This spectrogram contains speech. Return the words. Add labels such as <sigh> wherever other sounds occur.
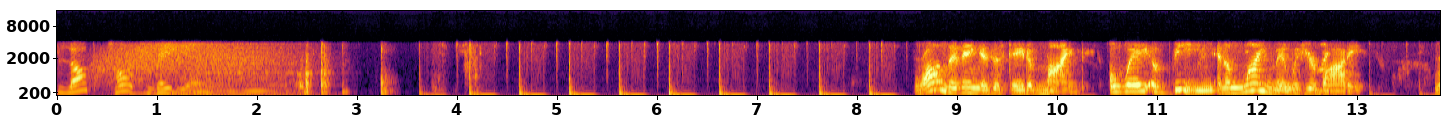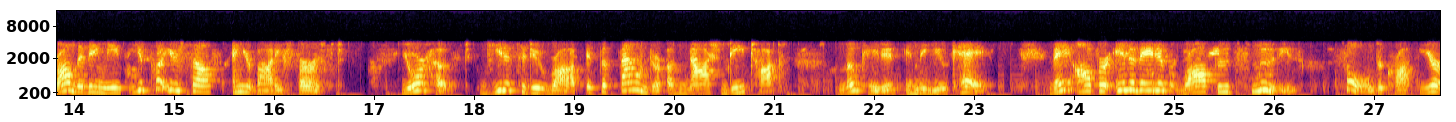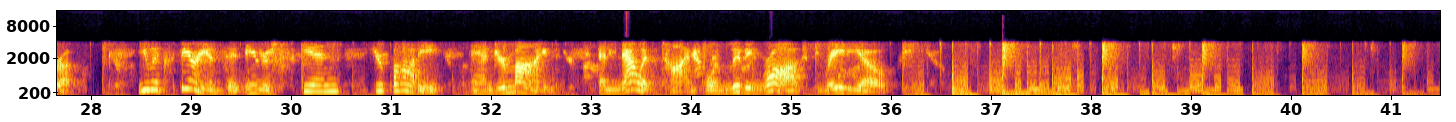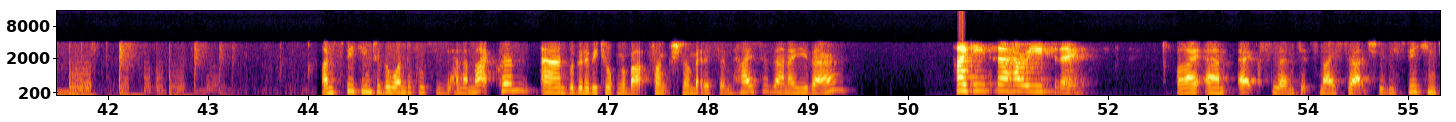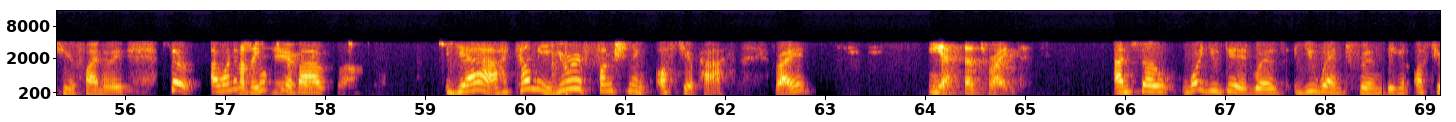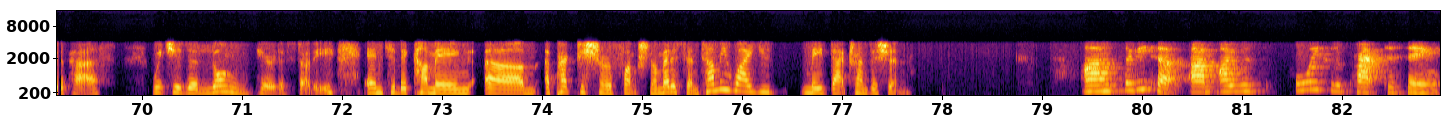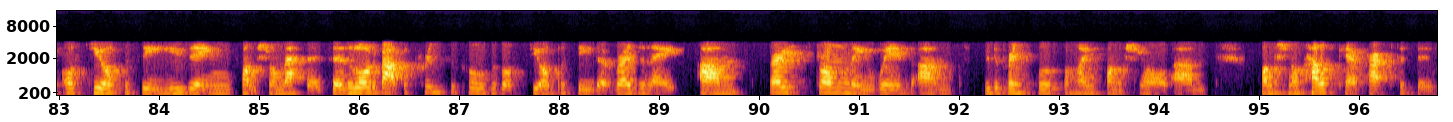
Blog Talk Radio. Raw living is a state of mind, a way of being in alignment with your body. Raw living means you put yourself and your body first. Your host, Geeta Sidhu Robb, is the founder of Nosh Detox, located in the UK. They offer innovative raw food smoothies sold across Europe. You experience it in your skin, your body, and your mind. And now it's time for Living Raw Radio. I'm speaking to the wonderful Susannah Makram, and we're going to be talking about functional medicine. Hi, Susannah, are you there? Hi, Geeta. How are you today? I am excellent. It's nice to actually be speaking to you finally. So I wanted Lovely to talk to to you about. well. Yeah, tell me, you're a functioning osteopath, right? Yes, that's right. And so what you did was you went from being an osteopath, which is a long period of study, into becoming um, a practitioner of functional medicine. Tell me why you made that transition. Um, so, Geeta, um, I was always sort of practicing osteopathy using functional methods. So there's a lot about the principles of osteopathy that resonate um, very strongly with um, with the principles behind functional um, functional healthcare practices.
